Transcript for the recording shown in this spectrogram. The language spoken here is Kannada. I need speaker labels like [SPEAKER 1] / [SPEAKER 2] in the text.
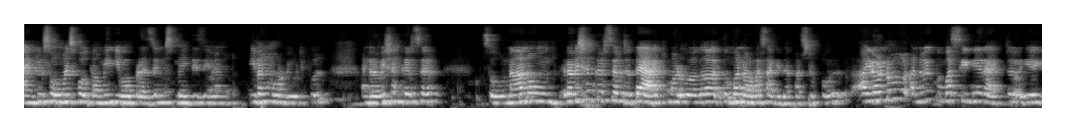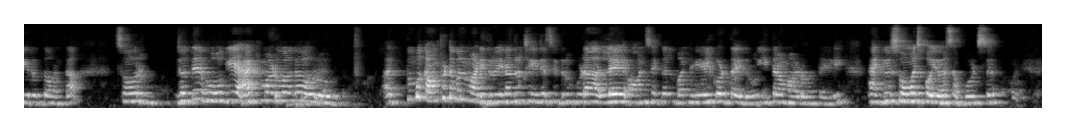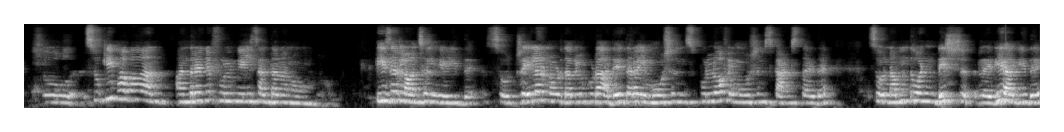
[SPEAKER 1] Thank you so much for coming your presence make this even even more beautiful and Ravishankar sir so ನಾನು ರವಿಶಂಕರ್ ಸರ್ ಜೊತೆ ಆಕ್ಟ್ ಮಾಡುವಾಗ ತುಂಬಾ ನರ್ವಸ್ ಆಗಿದೆ first of all I don't know ಅಂದ್ರೆ ತುಂಬಾ ಸೀನಿಯರ್ ಆಕ್ಟರ್ ಹೇಗಿರುತ್ತೋ ಅಂತ. ಸೊ ಅವ್ರ ಜೊತೆ ಹೋಗಿ ಆಕ್ಟ್ ಮಾಡುವಾಗ ಅವರು ತುಂಬಾ ಕಂಫರ್ಟಬಲ್ ಮಾಡಿದ್ರು. ಏನಾದ್ರು ಚೇಂಜಸ್ ಇದ್ರು ಕೂಡ ಅಲ್ಲೇ ಆನ್ ಸೆಟ್ ಅಲ್ಲಿ ಬಂದು ಹೇಳ್ಕೊಡ್ತಾ ಇದ್ರು, ಈ ತರ ಮಾಡು ಅಂತ ಹೇಳಿ. Thank you so much for your support sir so Sukhi Bhava ಅಂದ್ರೇನೆ ಫುಲ್ ಮೀಲ್ಸ್ ಅಂತ ನಾನು ಟೀಸರ್ ಲಾಂಚ್ ಅಲ್ಲಿ ಹೇಳಿದ್ದೆ. ಸೊ ಟ್ರೇಲರ್ ನೋಡಿದಾಗ್ಲೂ ಕೂಡ ಅದೇ ತರ ಇಮೋಷನ್ಸ್ ಫುಲ್ ಆಫ್ ಎಮೋಷನ್ಸ್ ಕಾಣಿಸ್ತಾ ಇದೆ. ಸೊ ನಮ್ದು ಒಂದ್ ಡಿಶ್ ರೆಡಿ ಆಗಿದೆ.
